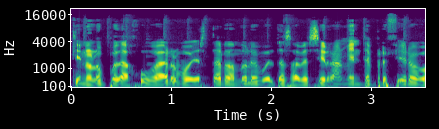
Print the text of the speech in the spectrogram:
que no lo pueda jugar voy a estar dándole vueltas a ver si realmente prefiero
